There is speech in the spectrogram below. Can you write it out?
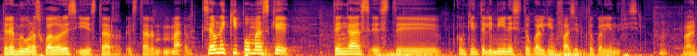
tener muy buenos jugadores y estar, estar ma- sea un equipo más que tengas este con quien te elimines, si tocó a alguien fácil, te tocó a alguien difícil. Bueno.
